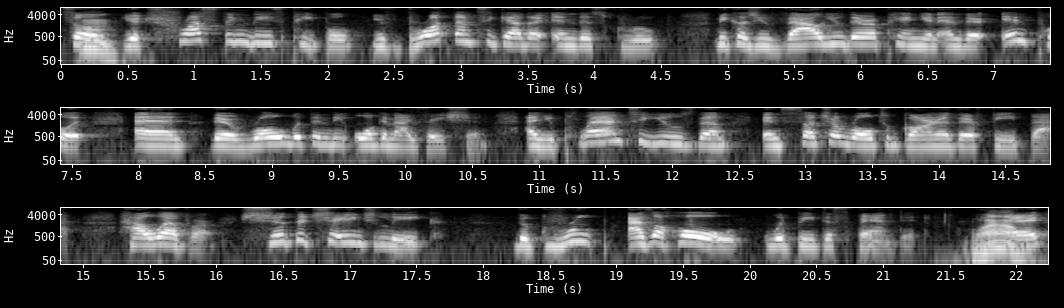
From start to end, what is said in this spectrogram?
So mm. you're trusting these people, you've brought them together in this group because you value their opinion and their input and their role within the organization. And you plan to use them in such a role to garner their feedback. However, should the change leak, the group as a whole would be disbanded. Wow. Okay?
